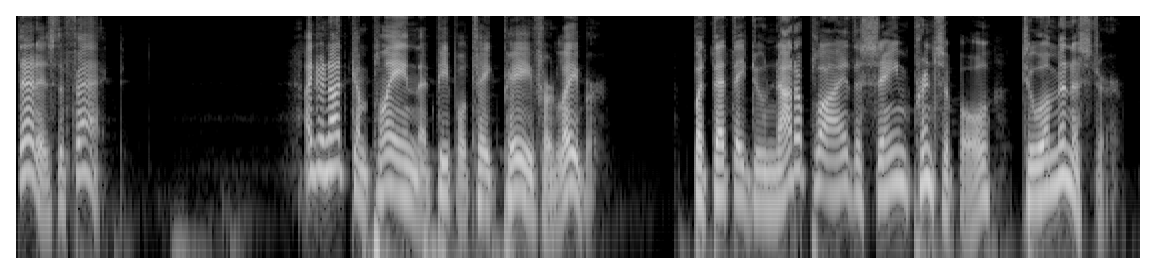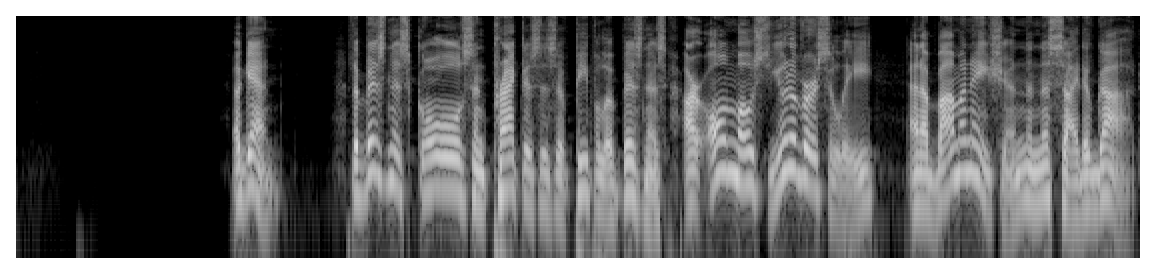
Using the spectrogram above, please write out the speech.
That is the fact. I do not complain that people take pay for labor, but that they do not apply the same principle to a minister. Again, the business goals and practices of people of business are almost universally an abomination in the sight of God.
